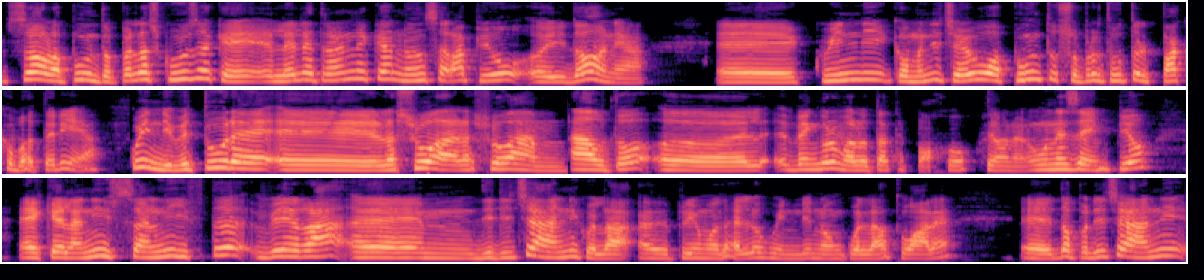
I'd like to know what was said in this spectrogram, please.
solo appunto per la scusa che l'elettronica non sarà più eh, idonea. Eh, quindi, come dicevo, appunto, soprattutto il pacco batteria. Quindi, vetture, eh, la, sua, la, sua, auto eh, vengono valutate poco. Un esempio è che la Nissan Leaf verrà ehm, di 10 anni, quella eh, primo modello, quindi non quella attuale. Eh, dopo 10 anni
